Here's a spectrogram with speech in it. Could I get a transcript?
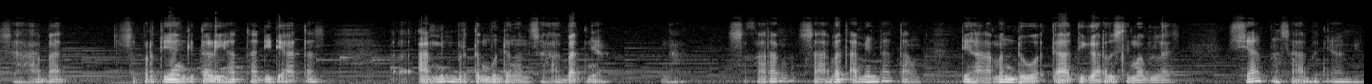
Sahabat seperti yang kita lihat tadi di atas uh, amin bertemu dengan sahabatnya. Nah sekarang sahabat amin datang di halaman 2, 315 siapa sahabatnya amin?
